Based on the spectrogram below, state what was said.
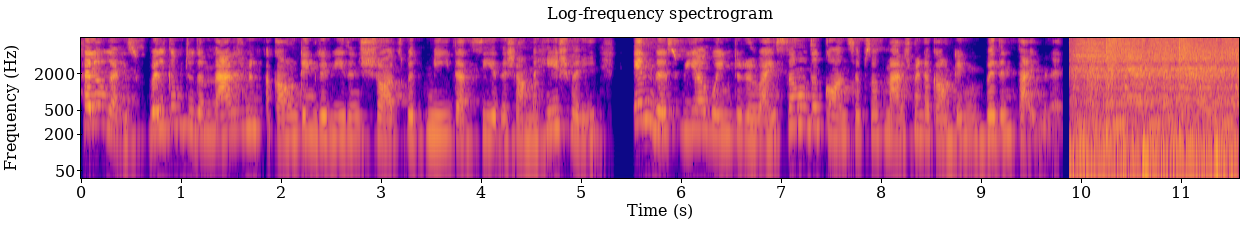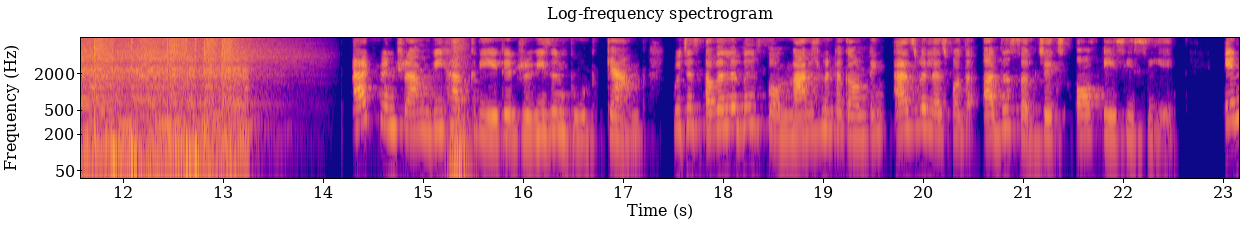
Hello guys, welcome to the Management Accounting Revision Shorts with me, that's CA Disha Maheshwari. In this, we are going to revise some of the concepts of management accounting within 5 minutes. At FinTram, we have created Revision Boot Camp, which is available for management accounting as well as for the other subjects of ACCA. In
